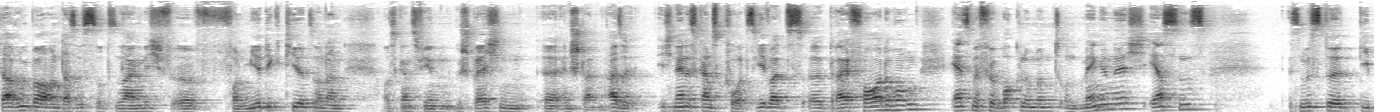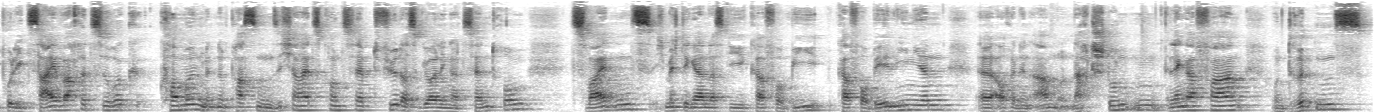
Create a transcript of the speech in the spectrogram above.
darüber und das ist sozusagen nicht äh, von mir diktiert, sondern aus ganz vielen Gesprächen entstanden. Also ich nenne es ganz kurz, jeweils drei Forderungen. Erstmal für Bocklumund und Mengenich. Erstens, es müsste die Polizeiwache zurückkommen mit einem passenden Sicherheitskonzept für das Görlinger Zentrum. Zweitens, ich möchte gerne, dass die KVB-Linien KVB äh, auch in den Abend- und Nachtstunden länger fahren. Und drittens,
